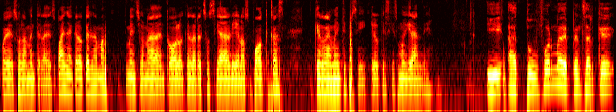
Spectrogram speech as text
Pues solamente la de España, creo que es la más mencionada en todo lo que es la red social y en los podcasts, que realmente pues sí, creo que sí es muy grande. Y a tu forma de pensar, ¿qué,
